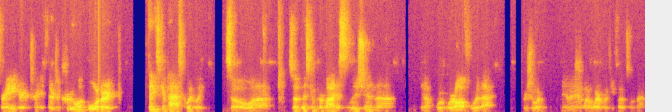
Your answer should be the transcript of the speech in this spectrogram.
freight or tra- if there's a crew on board, things can pass quickly. So, uh, so if this can provide a solution, uh, you know, we're, we're all for that for sure, and, and want to work with you folks on that.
